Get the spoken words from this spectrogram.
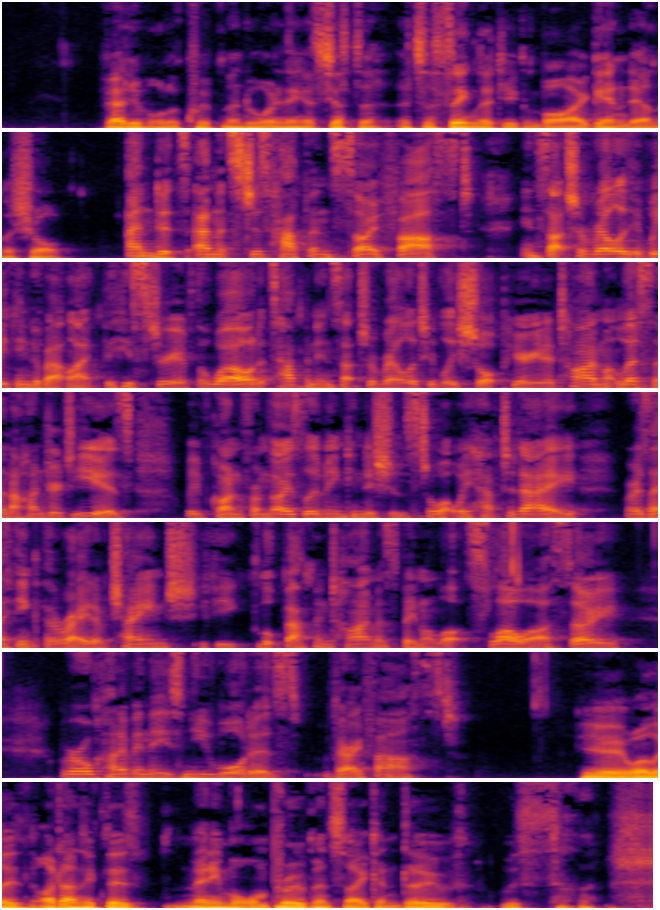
valuable equipment or anything. It's just a it's a thing that you can buy again down the shop. and it's and it's just happened so fast in such a relative. If we think about like the history of the world, it's happened in such a relatively short period of time, less than hundred years. We've gone from those living conditions to what we have today. Whereas I think the rate of change, if you look back in time, has been a lot slower. So we're all kind of in these new waters very fast. Yeah, well, I don't think there's many more improvements they can do with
